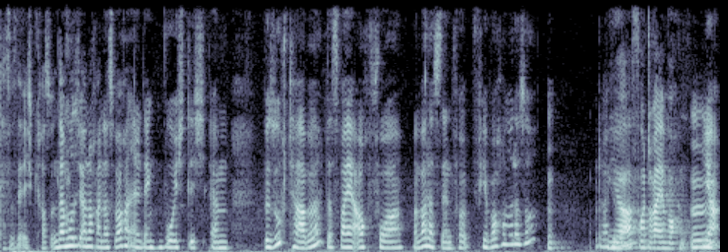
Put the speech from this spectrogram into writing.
Das ist echt krass. Und da muss ich auch noch an das Wochenende denken, wo ich dich ähm, besucht habe. Das war ja auch vor, wann war das denn? Vor vier Wochen oder so? Drei, vier Ja, Wochen? vor drei Wochen. Mhm. Ja.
